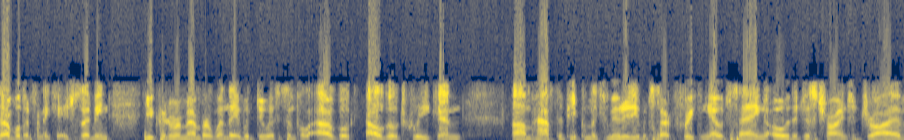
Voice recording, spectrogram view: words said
several different occasions. I mean, you can remember when they would do a simple algo algo tweak, and um, half the people in the community would start freaking out, saying, "Oh, they're just trying to drive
